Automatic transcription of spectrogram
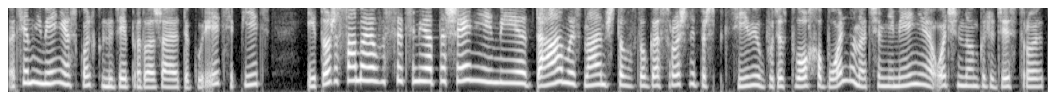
Но тем не менее, сколько людей продолжают и курить, и пить. И то же самое с этими отношениями. Да, мы знаем, что в долгосрочной перспективе будет плохо, больно, но тем не менее очень много людей строят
